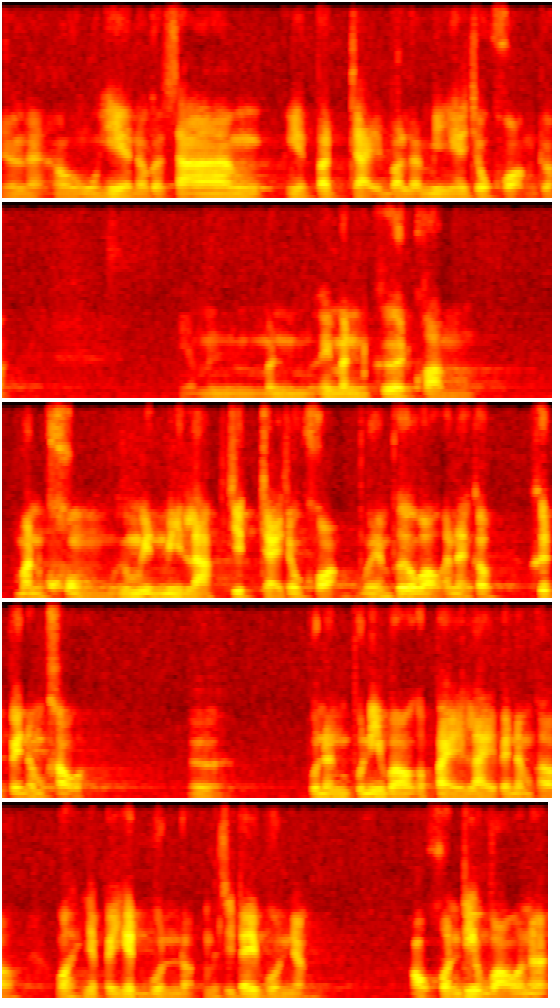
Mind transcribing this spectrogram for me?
นั่นแหละเฮาหูเฮ็ดเนาก็สร้างเหตุปัจจัยบารมีให้เจ้าของตัวเนี่ยมันมันให้มันเกิดความ มันคงคือมันมีรักจิตใจเจ้าของเพราะฉะนั้นเพื่อเว้า อันนั้นก็ขึ้นไปนํเขา เออผู้นั้นผู้นี้เว้าก็ไปไหลไปนํเขาว่าอย่าไปเฮ็ดบุญดอกมันสิได้บุญหยังเอาคนที่เว้านะ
